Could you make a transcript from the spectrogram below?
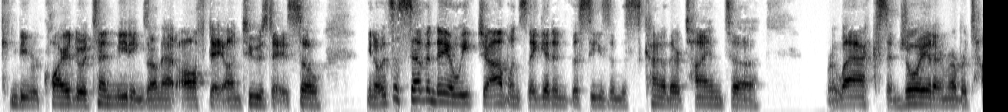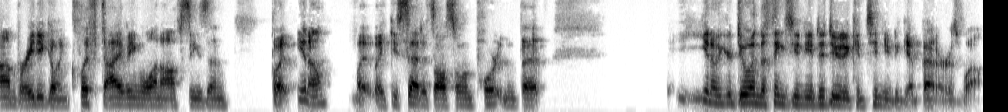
can be required to attend meetings on that off day on Tuesdays. So, you know, it's a seven day a week job once they get into the season. This is kind of their time to relax, enjoy it. I remember Tom Brady going cliff diving one off season. But, you know, like, like you said, it's also important that you know you're doing the things you need to do to continue to get better as well.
